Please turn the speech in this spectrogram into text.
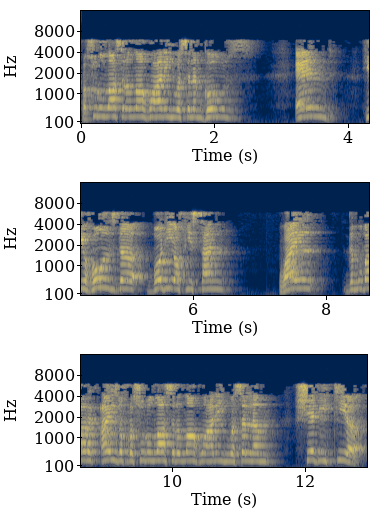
Rasulullah sallallahu alaihi wasallam goes and he holds the body of his son while the Mubarak eyes of Rasulullah sallallahu alaihi wasallam shed a tear.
